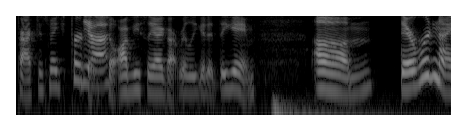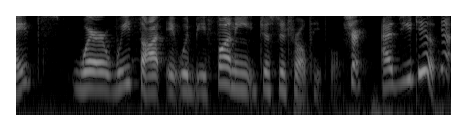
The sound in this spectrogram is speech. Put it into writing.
practice makes perfect. Yeah. So obviously, I got really good at the game. Um, there were nights where we thought it would be funny just to troll people, Sure. as you do. Yeah.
